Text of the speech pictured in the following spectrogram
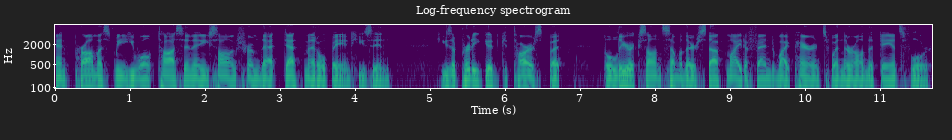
and promised me he won't toss in any songs from that death metal band he's in. He's a pretty good guitarist, but the lyrics on some of their stuff might offend my parents when they're on the dance floor.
